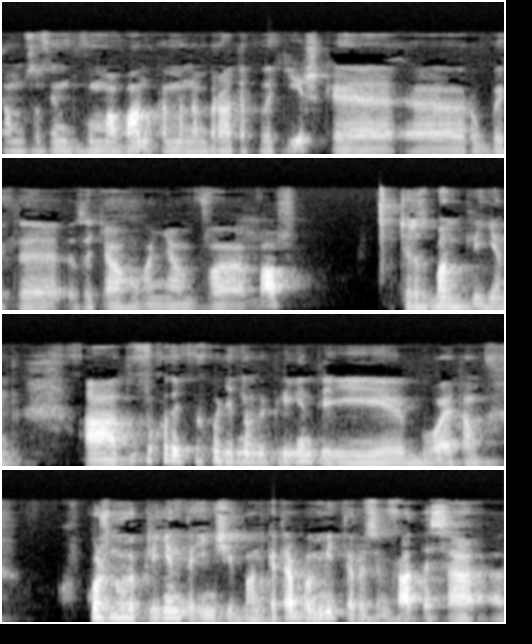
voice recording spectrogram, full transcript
там з одним-двома банками, набирати платіжки, е, робити затягування в БАФ через банк клієнт. А тут виходить, приходять нові клієнти, і буває там в кожного клієнта інші банки. Треба вміти розібратися, е,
